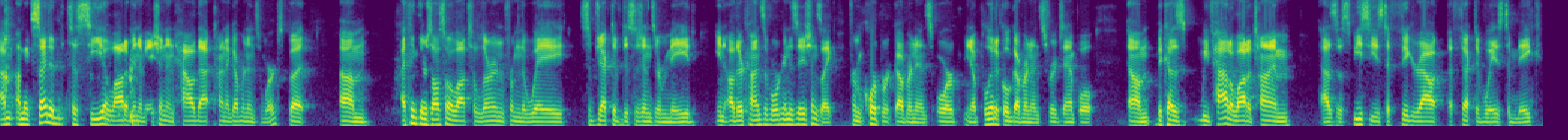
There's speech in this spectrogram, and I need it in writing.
I'm I'm excited to see a lot of innovation and in how that kind of governance works, but um, I think there's also a lot to learn from the way subjective decisions are made in other kinds of organizations, like from corporate governance or you know political governance, for example, um, because we've had a lot of time as a species to figure out effective ways to make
